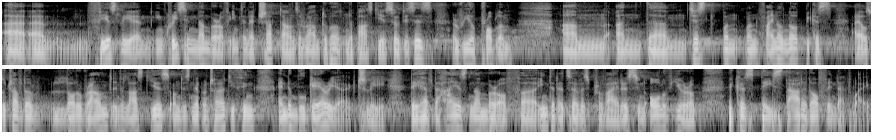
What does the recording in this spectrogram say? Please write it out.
uh, um, fiercely an increasing number of internet shutdowns around the world in the past years. So this is a real problem. Um, and um, just one, one final note, because I also traveled a lot around in the last years on this net neutrality thing, and in Bulgaria, actually, they have the highest number of uh, internet service providers in all of Europe because they started off in that way.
